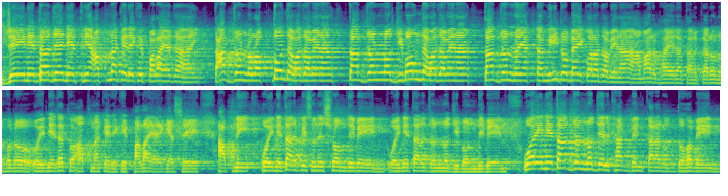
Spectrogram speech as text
যে নেতা, যে নেত্রী আপনাকে রেখে পালায়া যায়, তার জন্য রক্ত দেওয়া যাবে না, তার জন্য জীবন দেওয়া যাবে না, তার জন্য একটা মিনিটও ব্যয় করা যাবে না। আমার ভাইরা তার কারণ হলো ওই নেতা তো আপনাকে রেখে পালায়া গেছে। আপনি ওই নেতার পিছনে শ্রম দিবেন, ওই নেতার জন্য জীবন দিবেন, ওই নেতার জন্য জেল খাটবেন, কারারুদ্ধ হবেন,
